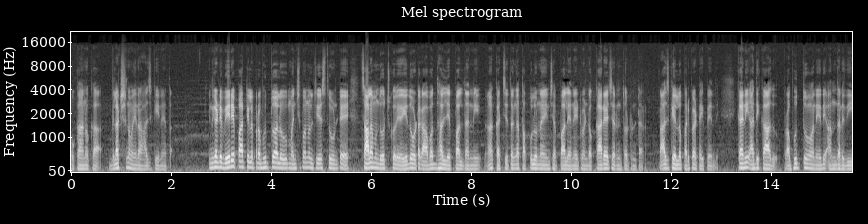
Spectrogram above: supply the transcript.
ఒకానొక విలక్షణమైన రాజకీయ నేత. ఎందుకంటే వేరే పార్టీల ప్రభుత్వాలు మంచి పనులు చేస్తూ ఉంటే చాలామంది ఓర్చుకోలేరు. ఏదో ఒకటి అబద్ధాలు చెప్పాలి దాన్ని ఖచ్చితంగా తప్పులు ఉన్నాయని చెప్పాలి అనేటువంటి ఒక కార్యాచరణతో ఉంటారు రాజకీయాల్లో పరిపాటు అయిపోయింది. కానీ అది కాదు. ప్రభుత్వం అనేది అందరిది.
